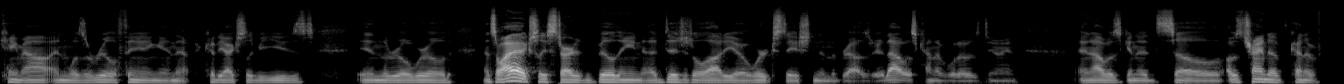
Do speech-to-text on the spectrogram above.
came out and was a real thing and it could actually be used in the real world. And so i actually started building a digital audio workstation in the browser. That was kind of what i was doing. And i was going to sell i was trying to kind of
